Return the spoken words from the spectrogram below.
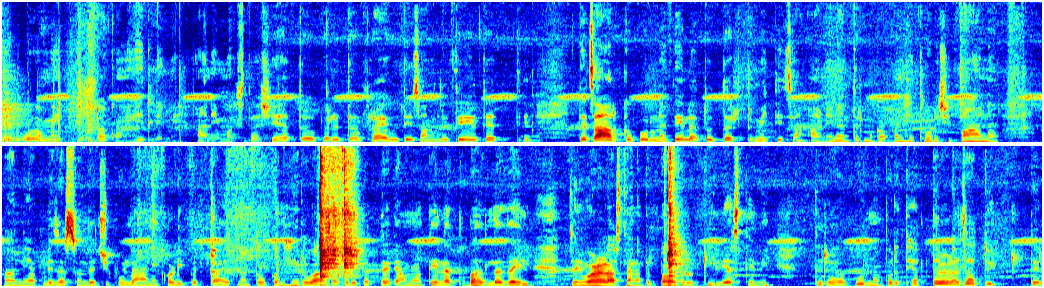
तर बघा मेथी टाकून घेतले मी. आणि मस्त असे हात परत फ्राय होते चांगले ते त्यात त्याचा अर्क पूर्ण तेलात उतरतो मेथीचा. आणि नंतर मग आपण हे थोडीशी पानं आणि आपले जास्वंदाची फुलं आणि कढीपत्ता आहेत ना तो पण हिरवा असा कढीपत्ता आहे. त्यामुळे तेलात भाजला जाईल. जरी वाळला असताना तर पावडर केली असते मी. तर पूर्ण परत ह्यात तळला जातोय. तर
